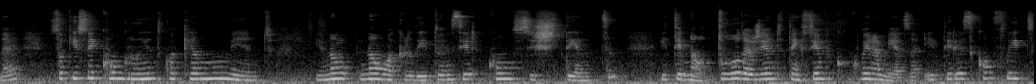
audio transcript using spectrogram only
Né? Só que isso é congruente com aquele momento. Eu não, não acredito em ser consistente e ter, não, toda a gente tem sempre que comer à mesa e ter esse conflito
